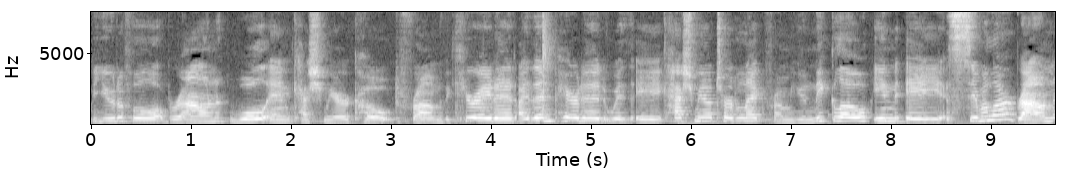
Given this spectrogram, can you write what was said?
beautiful brown wool and cashmere coat from The Curated. I then paired it with a cashmere turtleneck from Uniqlo in a similar brown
